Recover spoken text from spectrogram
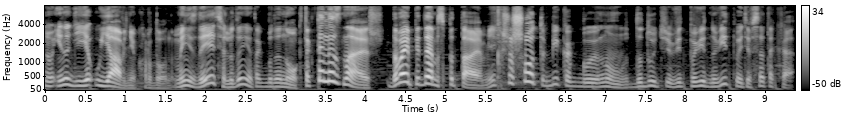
ну, іноді є уявні кордони. Мені здається, людині так буде нок. Так ти не знаєш. Давай підемо спитаємо. Якщо що, тобі як би, ну, дадуть відповідну відповідь і все таке.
